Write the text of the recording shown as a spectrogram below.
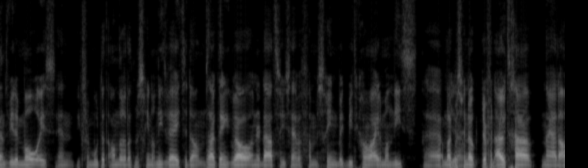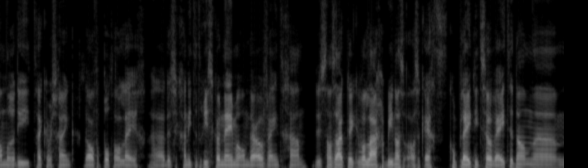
100% wie de mol is en ik vermoed dat anderen dat misschien nog niet weten, dan zou ik denk ik wel inderdaad zoiets hebben van, misschien bied ik gewoon wel helemaal niets. Eh, omdat ik misschien ook ervan uitga, nou ja, de anderen die trekken waarschijnlijk de halve pot al leeg. Eh, dus ik ga niet het risico nemen om daar overheen te gaan. Dus dan zou ik denk ik wel lager bieden als, als ik echt compleet niet zou weten. Dan, ehm,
